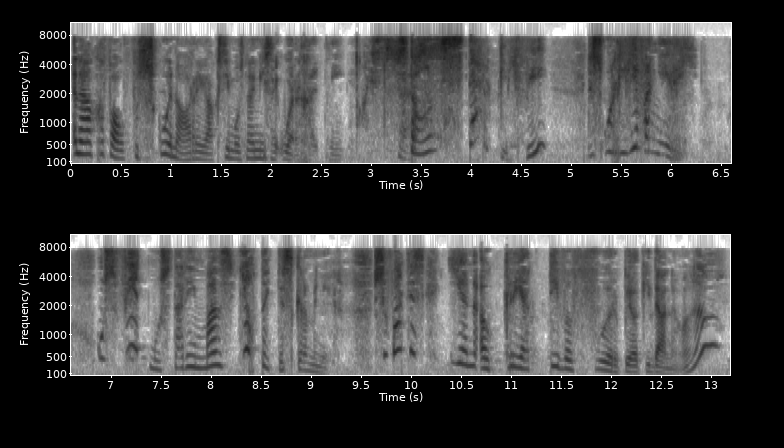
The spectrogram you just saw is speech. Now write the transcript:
In elk geval verskoon haar reaksie mos nou nie sy oorigheid nie. sis. Staan sterk, liefie. Dis oorlewing hierdie. Ons weet mos dat die mans heeltyd diskrimineer. So wat is een ou kreatiewe voorbeeldjie dan nou, hè?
